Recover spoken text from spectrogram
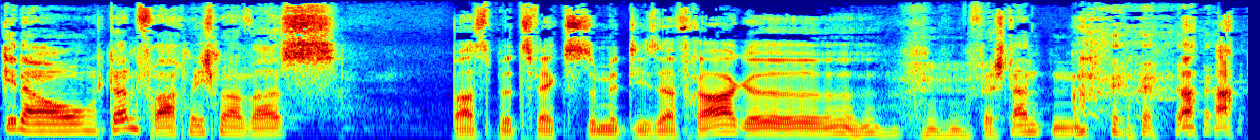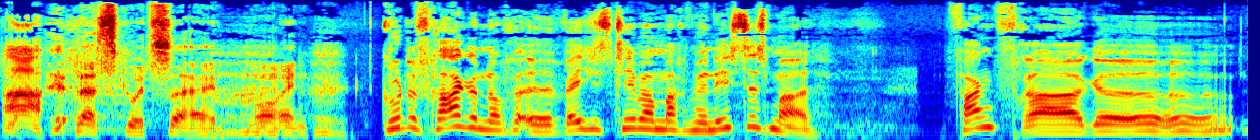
Genau, dann frag mich mal was. Was bezweckst du mit dieser Frage? Verstanden. Lass gut sein. Moin. Gute Frage noch. Äh, welches Thema machen wir nächstes Mal? Fangfrage.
